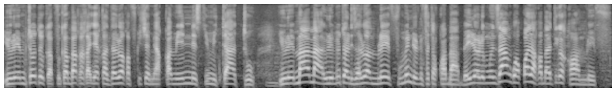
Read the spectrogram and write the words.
Yule mtoto kafika mpaka kaja kazaliwa kafikisha miaka minne sijui mitatu. Yule mama yule mtoto alizaliwa mrefu, mimi ndio nifuata kwa baba. Ile yule mwenzangu wa kwanza akabahatika kawa mrefu.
